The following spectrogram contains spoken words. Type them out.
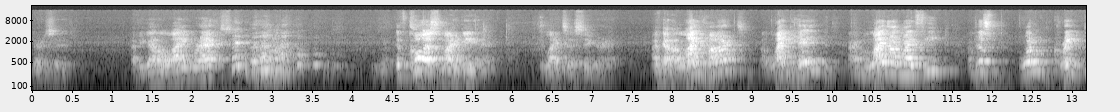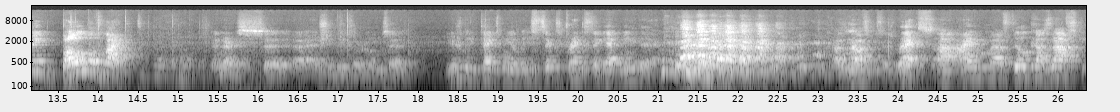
Nurse says, Have you got a light, Rex? of course, my dear. He lights a cigarette. I've got a light heart, a light head, I'm light on my feet, I'm just one great big bulb of light. The nurse, uh, as she leaves the room, says, usually takes me at least six drinks to get me there. Kosnowski says, Rex, uh, I'm uh, Phil Kosnowski.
